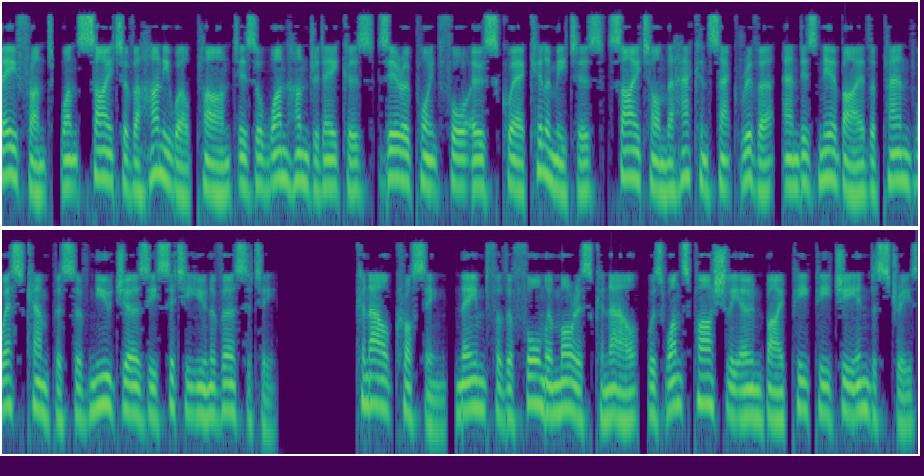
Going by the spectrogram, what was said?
Bayfront, once site of a Honeywell plant is a 100 acres (0.40 square kilometers) site on the Hackensack River, and is nearby the planned West Campus of New Jersey City University. Canal Crossing, named for the former Morris Canal, was once partially owned by PPG Industries,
